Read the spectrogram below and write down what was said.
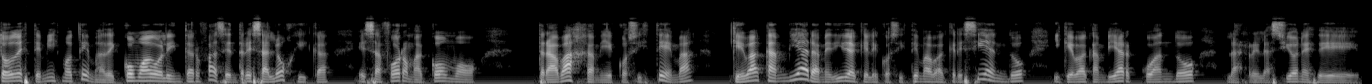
todo este mismo tema de cómo hago la interfaz entre esa lógica, esa forma como trabaja mi ecosistema, que va a cambiar a medida que el ecosistema va creciendo y que va a cambiar cuando las relaciones de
